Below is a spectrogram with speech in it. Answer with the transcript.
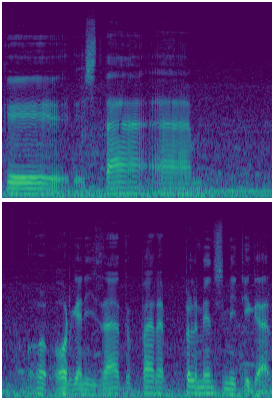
que está a organizado para, pelo menos, mitigar.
